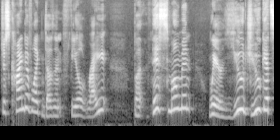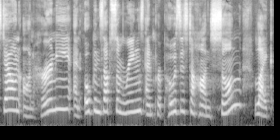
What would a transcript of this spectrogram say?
just kind of like doesn't feel right. But this moment where Yu Ju gets down on her knee and opens up some rings and proposes to Han Sung, like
